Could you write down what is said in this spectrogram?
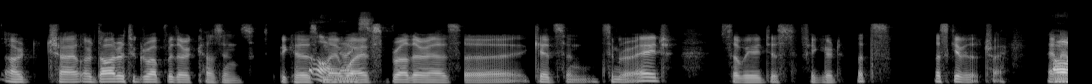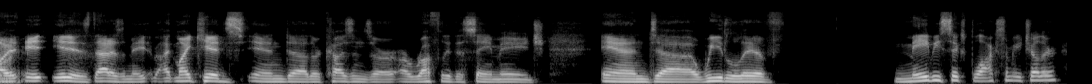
our child, our daughter, to grow up with her cousins because Oh, my nice. wife's brother has uh, kids in similar age. So we just figured let's let's give it a try. And oh, it, it it is. That is amazing. My kids and uh, their cousins are are roughly the same age, and uh, we live maybe six blocks from each other.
